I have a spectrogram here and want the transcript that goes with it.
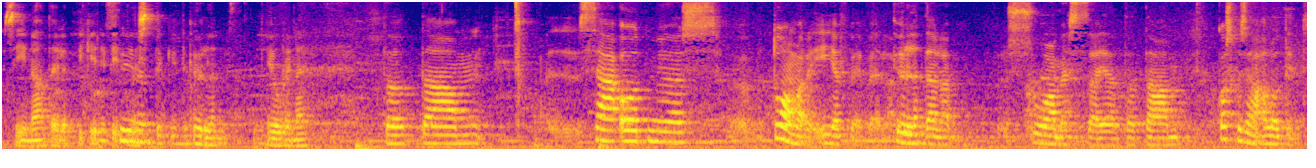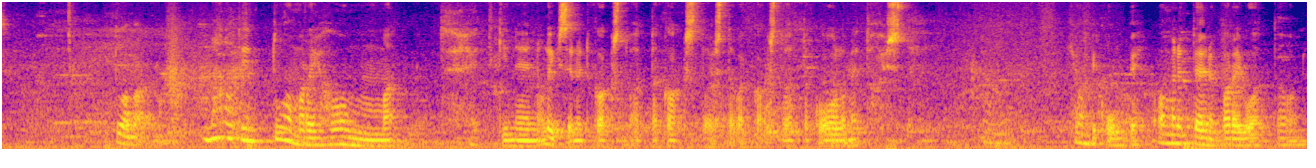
siinä on teille bikini fitness. Kyllä, juuri näin. Tota, sä oot myös tuomari IFBBllä. Kyllä. Täällä Suomessa. Ja tota, koska sä aloitit tuomarina? Mä aloitin tuomarihommat, hetkinen, oliko se nyt 2012 vai 2013? Mm. Jompikumpi. Olen mä nyt tehnyt pari vuotta on.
